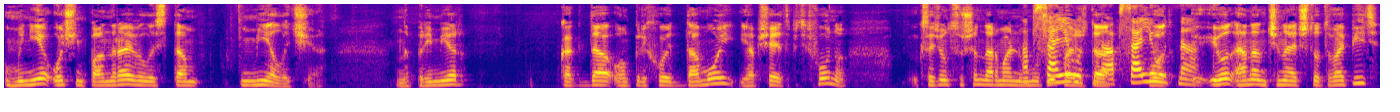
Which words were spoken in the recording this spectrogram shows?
мне очень понравилось там мелочи. Например, когда он приходит домой и общается по телефону, кстати, он совершенно нормальный мужик. Абсолютно, да. абсолютно. Вот. И он, она начинает что-то вопить,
